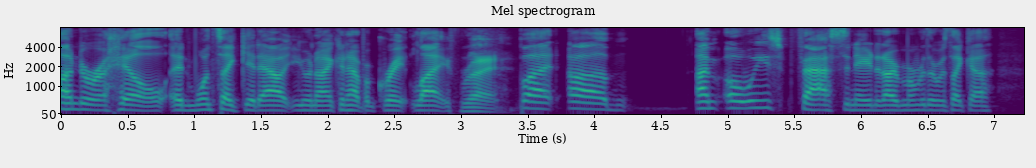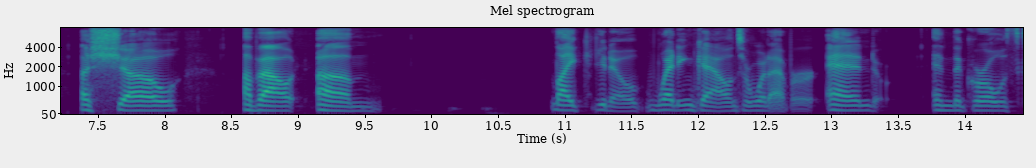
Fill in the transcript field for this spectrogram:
under a hill, and once I get out, you and I can have a great life. right. But um, I'm always fascinated. I remember there was like a a show about um, like you know wedding gowns or whatever, and and the girl was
